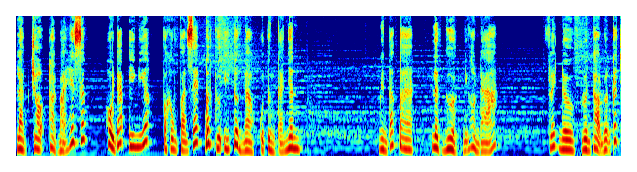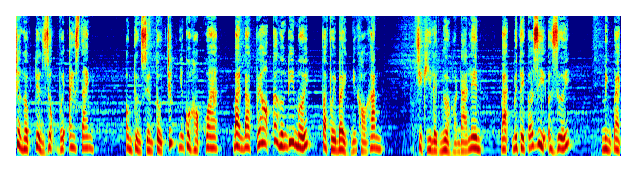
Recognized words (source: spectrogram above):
làm cho thoải mái hết sức hồi đáp ý nghĩa và không phán xét bất cứ ý tưởng nào của từng cá nhân. Nguyên tắc 3. Lật ngửa những hòn đá Fleckner luôn thảo luận các trường hợp tuyển dụng với Einstein. Ông thường xuyên tổ chức những cuộc họp khoa, bàn bạc với họ các hướng đi mới và phơi bày những khó khăn. Chỉ khi lật ngửa hòn đá lên, bạn mới thấy có gì ở dưới. Minh bạch,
